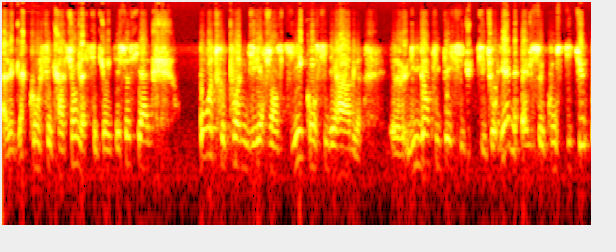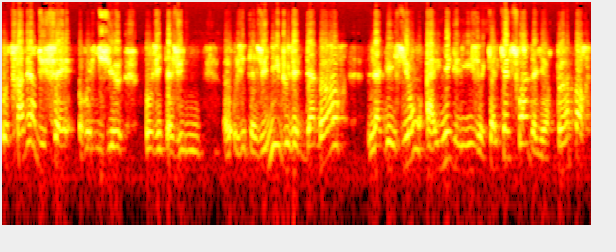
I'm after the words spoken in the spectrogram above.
avec la consécration de la sécurité sociale. Autre point de divergence qui est considérable, euh, l'identité ci- citoyenne, elle se constitue au travers du fait religieux aux États-Unis. Euh, aux États-Unis, vous êtes d'abord l'adhésion à une église, quelle qu'elle soit d'ailleurs, peu importe,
